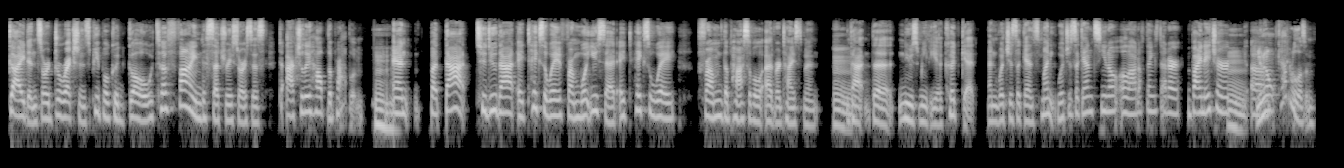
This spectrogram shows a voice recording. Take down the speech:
guidance or directions people could go to find such resources to actually help the problem? Mm-hmm. and but that to do that it takes away from what you said. It takes away from the possible advertisement mm. that the news media could get and which is against money which is against you know a lot of things that are by nature mm. um, you know capitalism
